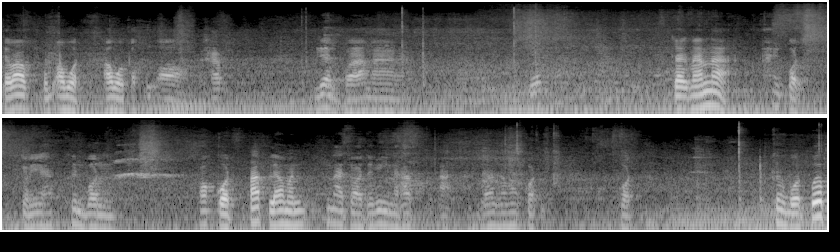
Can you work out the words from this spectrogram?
แต่ว่าผมเอาหมด เอาหมดก็คือออนะครับ เลื่อนขวามานะครับปึ๊บจากนั้นน่ะ ให้กดตัวนี้ครับ ขึ้นบน พอกดปั๊บแล้วมันหน้าจอจะวิ่งนะครับอะแล้วเรามากดกด เครื่องบดปุ๊บ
